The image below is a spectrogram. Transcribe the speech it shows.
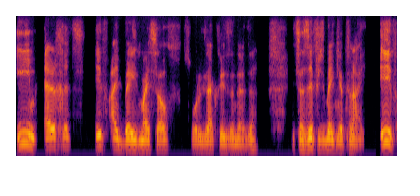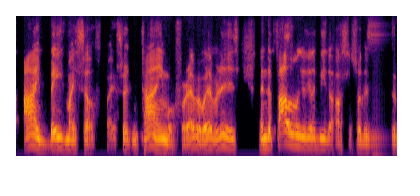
Im erchetz, if I bathe myself, so what exactly is the neder? It's as if he's making it tonight. If I bathe myself by a certain time or forever, whatever it is, then the following is going to be the asa. So there's the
